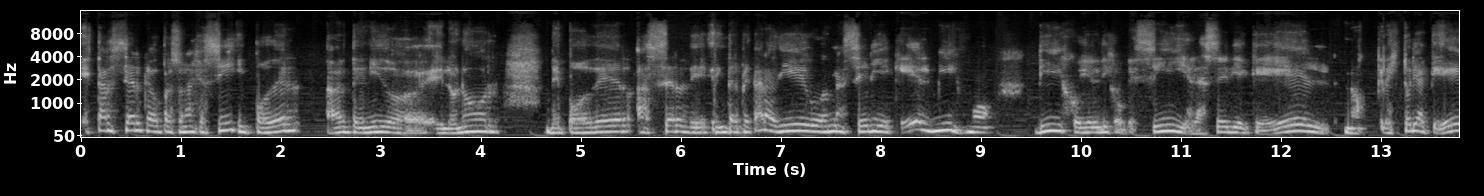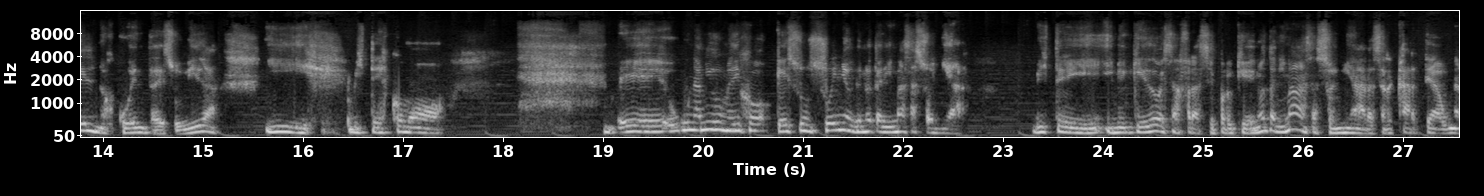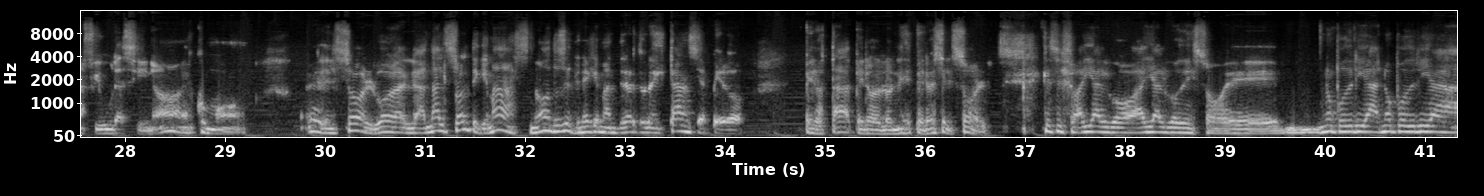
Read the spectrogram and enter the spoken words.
estar cerca de un personaje así y poder haber tenido el honor de poder hacer, de, interpretar a Diego en una serie que él mismo dijo y él dijo que sí, es la serie que él, nos, la historia que él nos cuenta de su vida y, viste, es como... Eh, un amigo me dijo que es un sueño que no te animás a soñar. ¿Viste? Y, y, me quedó esa frase, porque no te animás a soñar, a acercarte a una figura así, ¿no? Es como, el sol, vos al sol te quemás, ¿no? Entonces tenés que mantenerte una distancia, pero pero está, pero, lo, pero es el sol. Qué sé yo, hay algo, hay algo de eso. Eh, no podría, no podría,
